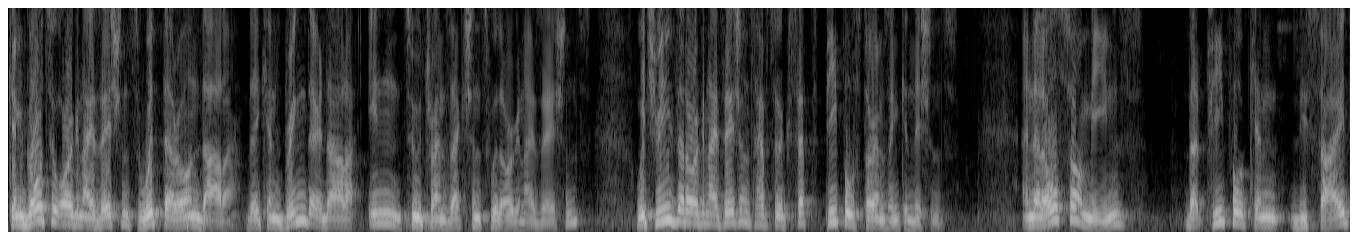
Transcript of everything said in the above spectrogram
can go to organizations with their own data. They can bring their data into transactions with organizations, which means that organizations have to accept people's terms and conditions. And that also means that people can decide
